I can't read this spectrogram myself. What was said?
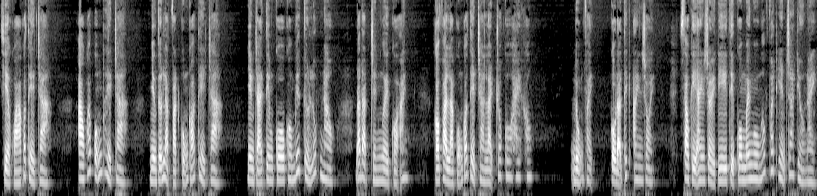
Chìa khóa có thể trả, áo khoác cũng thể trả, những thứ lặt vặt cũng có thể trả. Nhưng trái tim cô không biết từ lúc nào đã đặt trên người của anh. Có phải là cũng có thể trả lại cho cô hay không? Đúng vậy, cô đã thích anh rồi. Sau khi anh rời đi thì cô mới ngu ngốc phát hiện ra điều này.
